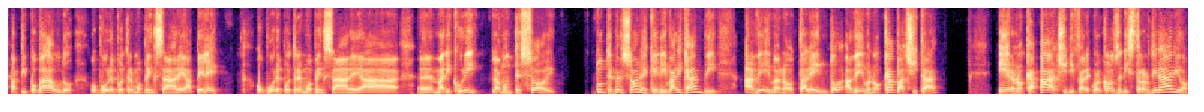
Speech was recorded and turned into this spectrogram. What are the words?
a Pippo Baudo, oppure potremmo pensare a Pelé, oppure potremmo pensare a eh, Marie Curie, la Montessori. Tutte persone che nei vari campi avevano talento, avevano capacità erano capaci di fare qualcosa di straordinario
